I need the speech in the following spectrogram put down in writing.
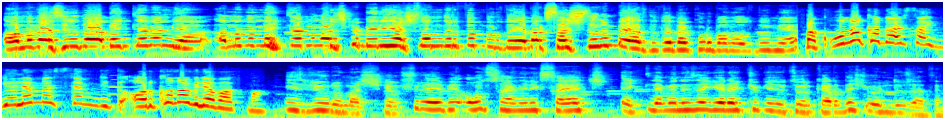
Ama ben seni daha beklemem ya. Ama ben beklemem aşkım beni yaşlandırdın burada ya. Bak saçlarım beyazladı be kurban olduğum ya. Bak ona kadar say gelemezsem git arkana bile bakma. İzliyorum aşkım. Şuraya bir 10 saniyelik sayaç eklemenize gerek yok editör kardeş. Öldü zaten.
